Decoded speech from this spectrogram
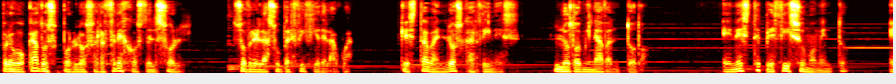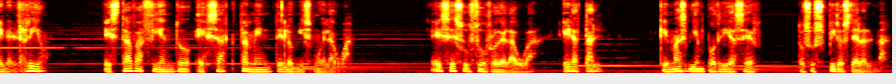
provocados por los reflejos del sol sobre la superficie del agua, que estaba en los jardines, lo dominaban todo. En este preciso momento, en el río, estaba haciendo exactamente lo mismo el agua. Ese susurro del agua era tal que más bien podría ser los suspiros del alma.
